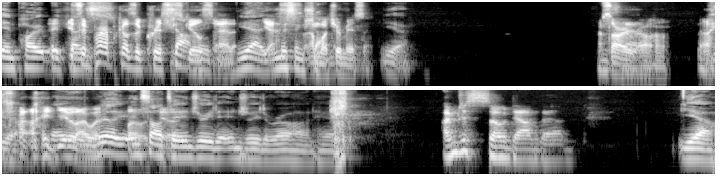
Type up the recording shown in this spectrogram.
in part because it's in part because of Khris's shot skill making. set. Yeah, you're missing and shot what you're missing. Yeah, I'm Sorry, sad. Rohan. I, yeah. I knew that was really that insult do to injury to injury to Rohan here. I'm just so down bad. yeah,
